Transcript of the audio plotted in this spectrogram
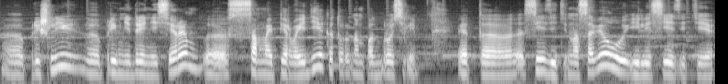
э, пришли при внедрении CRM, самая первая идея, которую нам подбросили, это съездите на Савелу или съездите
